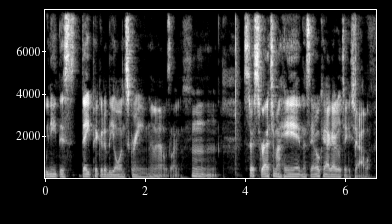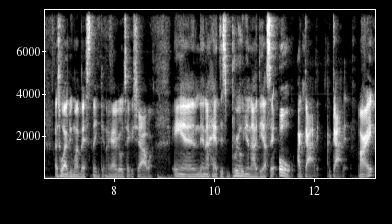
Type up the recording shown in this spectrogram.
We need this date picker to be on screen. And I was like, hmm, start scratching my head and I said, okay, I got to go take a shower. That's why I do my best thinking. I gotta go take a shower. And then I had this brilliant idea. I said, oh, I got it. I got it. All right.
